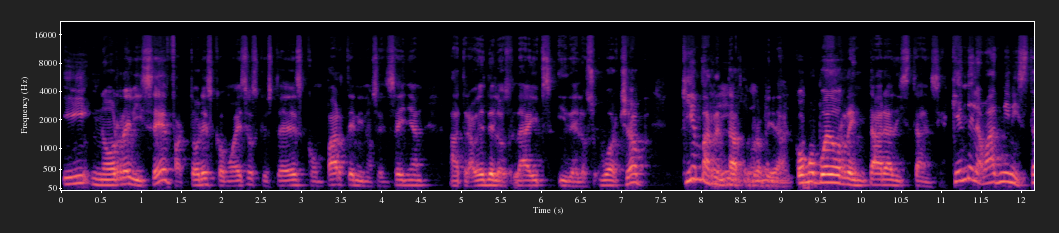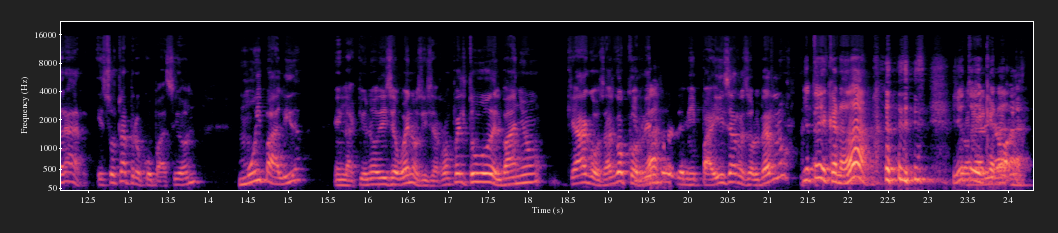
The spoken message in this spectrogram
y no revisé factores como esos que ustedes comparten y nos enseñan a través de los lives y de los workshops. ¿Quién va a rentar tu propiedad? ¿Cómo puedo rentar a distancia? ¿Quién me la va a administrar? Es otra preocupación muy válida en la que uno dice, bueno, si se rompe el tubo del baño, ¿qué hago? ¿Salgo corriendo desde mi país a resolverlo? Yo estoy en Canadá. Yo estoy en Canadá.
